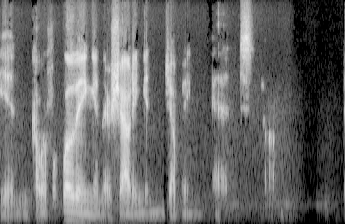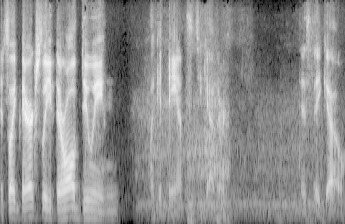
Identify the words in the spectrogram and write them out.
in colorful clothing, and they're shouting and jumping, and um, it's like they're actually they're all doing like a dance together as they go.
